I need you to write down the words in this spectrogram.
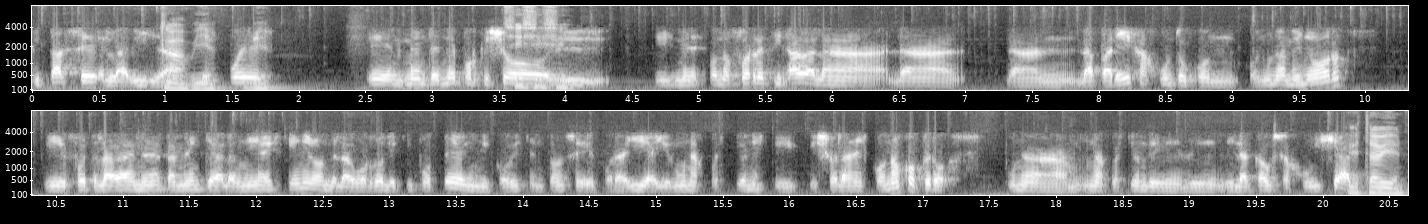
quitarse la vida. Ah, bien, después me entendé porque yo, cuando fue retirada la, la la, pareja junto con, una menor eh, fue trasladada inmediatamente a la unidad de género donde la abordó el equipo técnico, ¿viste? Entonces por ahí hay algunas cuestiones que, yo las desconozco, pero una, una cuestión de, la causa judicial. Está bien,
